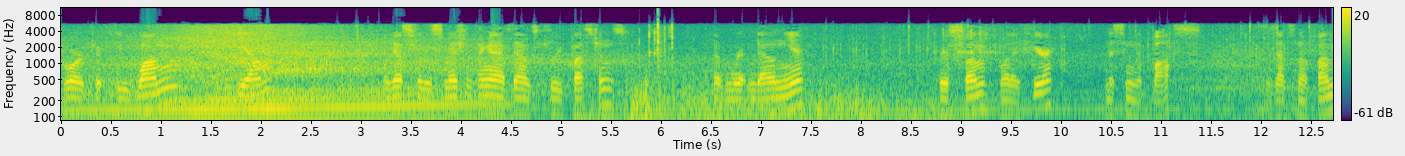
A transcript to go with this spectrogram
4.51 p.m. I guess for the submission thing I have to answer three questions. I have them written down here. First one, what I fear. Missing the bus, because that's no fun.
